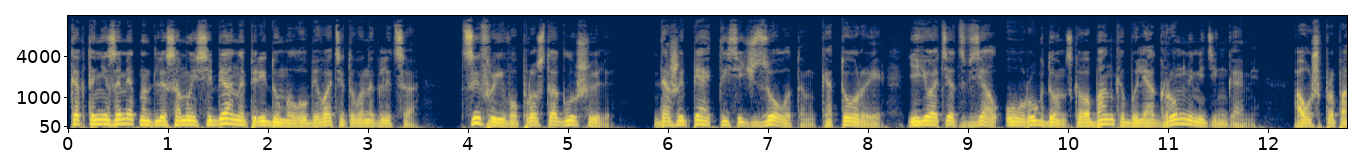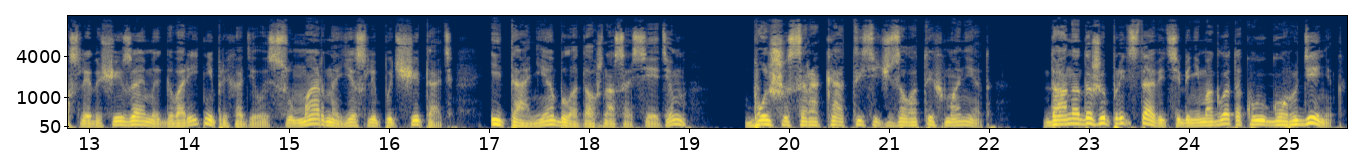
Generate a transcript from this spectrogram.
Как-то незаметно для самой себя она передумала убивать этого наглеца. Цифры его просто оглушили. Даже пять тысяч золотом, которые ее отец взял у Ругдонского банка, были огромными деньгами. А уж про последующие займы говорить не приходилось суммарно, если подсчитать. И Таня была должна соседям больше сорока тысяч золотых монет. Да она даже представить себе не могла такую гору денег.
